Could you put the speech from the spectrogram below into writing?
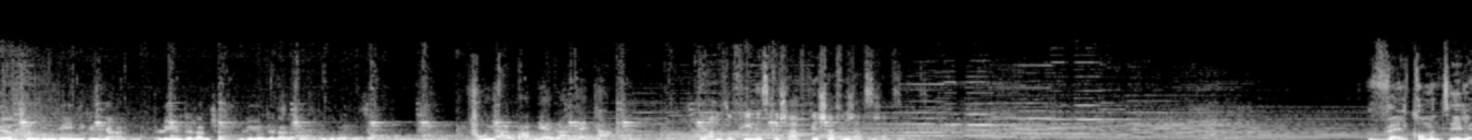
Werden schon in wenigen Jahren blühende Landschaften, blühende Landschaften geworden sein. Früher waren wir Lametta. Wir haben so vieles geschafft, wir schaffen das. Velkommen til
